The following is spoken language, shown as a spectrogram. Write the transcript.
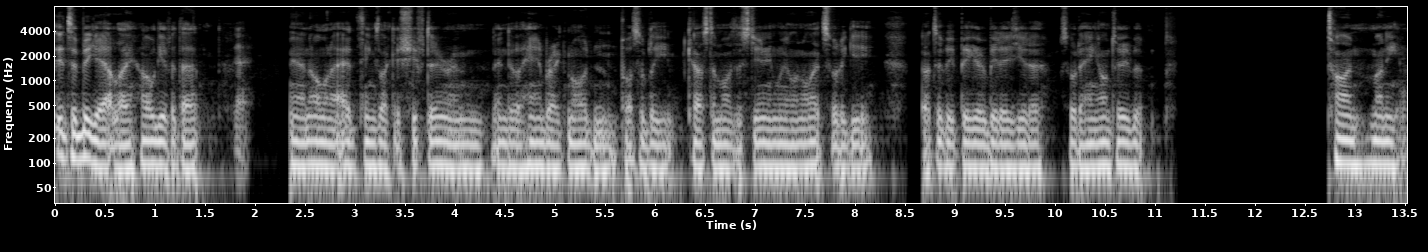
it's a big outlay. I'll give it that. Yeah. And I want to add things like a shifter and then do a handbrake mod and possibly customize the steering wheel and all that sort of gear. That's a bit bigger, a bit easier to sort of hang on to, but time, money, Yeah.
